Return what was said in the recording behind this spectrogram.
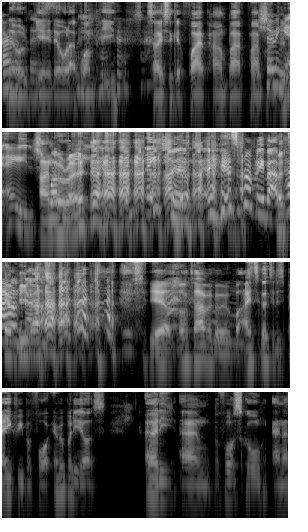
I they were, this. yeah, they were like one p. so I used to get five pound, buy five. Showing your age. I know, right? Inflation. it's probably about a pound now. yeah, a long time ago. But I used to go to this bakery before everybody else, early um, before school, and I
